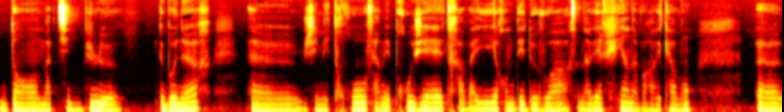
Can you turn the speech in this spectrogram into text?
dans ma petite bulle de bonheur. Euh, j'aimais trop faire mes projets, travailler, rendre des devoirs. Ça n'avait rien à voir avec avant. Euh,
